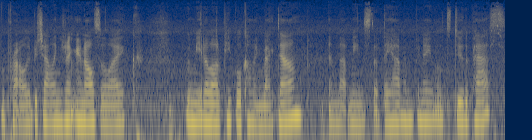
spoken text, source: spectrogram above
will probably be challenging, and also like we meet a lot of people coming back down, and that means that they haven't been able to do the pass.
